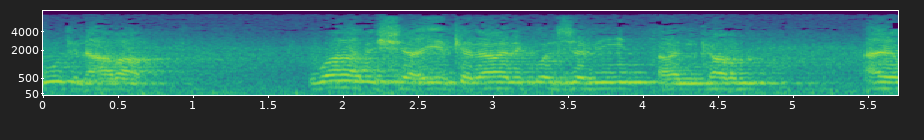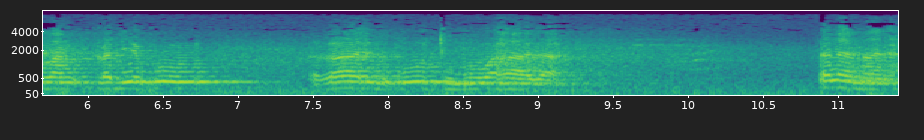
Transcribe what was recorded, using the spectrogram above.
قوت الأعراب. وهذا الشعير كذلك والزبيب الكرم أيضا قد يكون غالب قوتهم هو هذا فلا مانع.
